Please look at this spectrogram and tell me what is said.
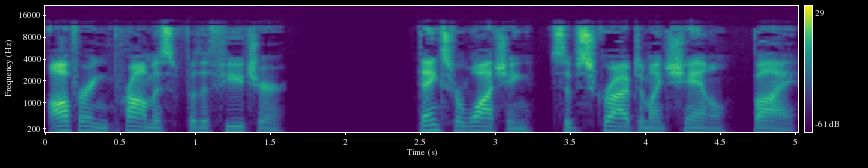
offering promise for the future. Thanks for watching, subscribe to my channel, bye.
